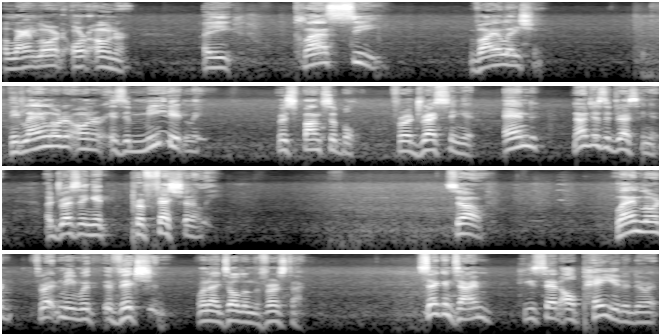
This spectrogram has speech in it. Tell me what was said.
a landlord or owner a Class C violation, the landlord or owner is immediately responsible for addressing it and not just addressing it, addressing it professionally. So, landlord threatened me with eviction when I told him the first time. Second time, he said, I'll pay you to do it.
